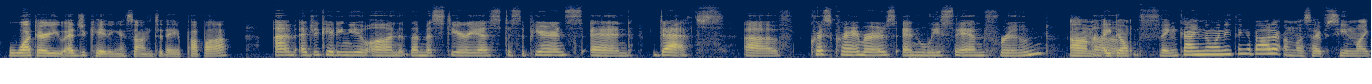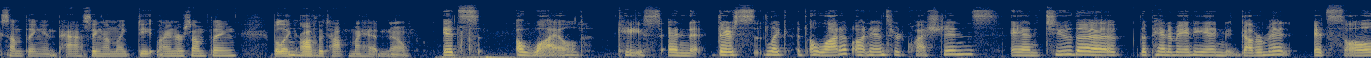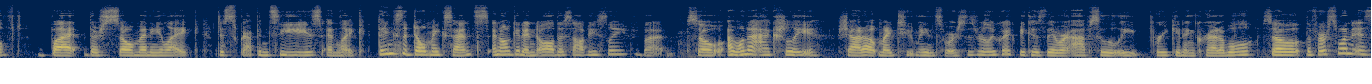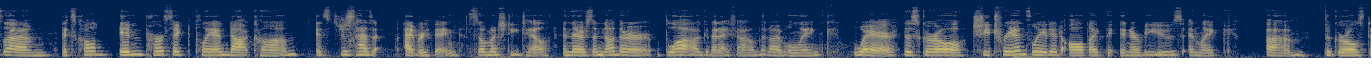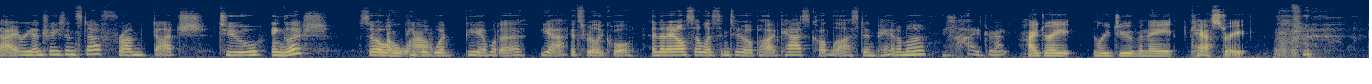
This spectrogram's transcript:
what are you educating us on today papa I'm educating you on the mysterious disappearance and deaths of Kris Kremers and Lisanne Froon. Um, I don't think I know anything about it unless I've seen like something in passing on like Dateline or something. But like off the top of my head, no. It's a wild case and there's like a lot of unanswered questions and to the the Panamanian government it's solved but there's so many like discrepancies and like things that don't make sense and I'll get into all this obviously but so I want to actually shout out my two main sources really quick because they were absolutely freaking incredible so the first one is um it's called imperfectplan.com it just has everything, so much detail. And there's another blog that I found that I will link where this girl, she translated all like the interviews and like um the girls' diary entries and stuff from Dutch to English. So Oh, people would be able to yeah, it's really cool. And then I also listened to a podcast called Lost in Panama. Hydrate. Hydrate, rejuvenate, castrate.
